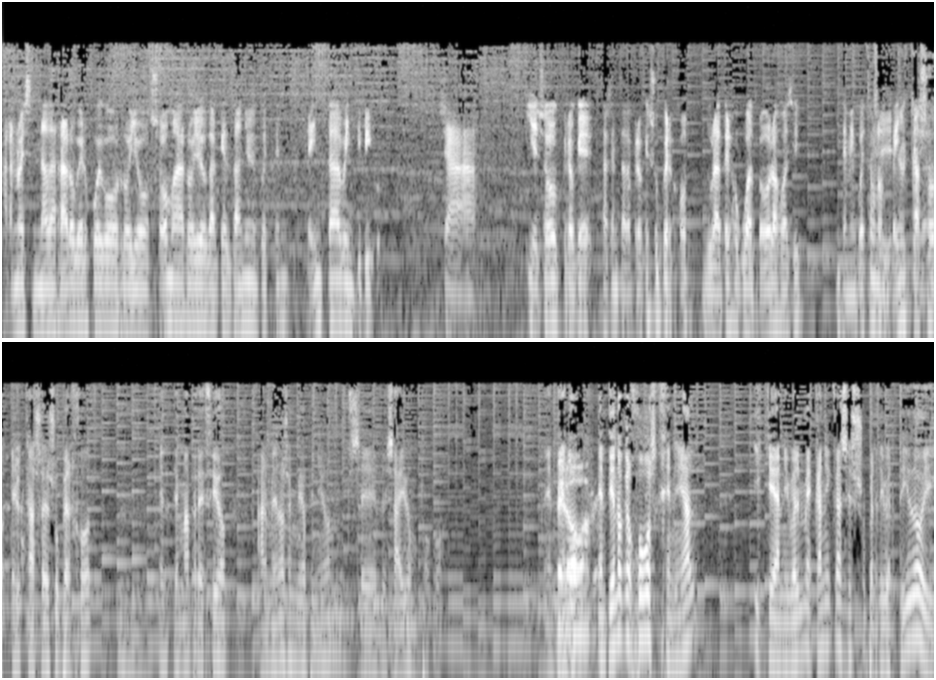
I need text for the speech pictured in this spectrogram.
Ahora no es nada raro ver juegos rollo Soma, rollo Darkest Dungeon que cuesten 30, 20 y pico. O sea, y eso creo que está sentado. Creo que es super hot, dura 3 o 4 horas o así. Y también cuesta unos Sí, 20. el caso, el caso de Superhot, mm, el tema precio, al menos en mi opinión, se les ha ido un poco. Entiendo, Pero, entiendo que el juego es genial y que a nivel mecánicas es súper divertido y,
